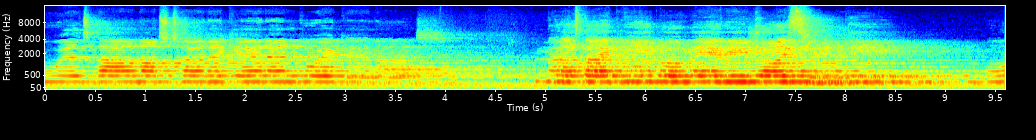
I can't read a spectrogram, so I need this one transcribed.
Wilt thou not turn again and quicken us? that thy people may rejoice in thee. O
